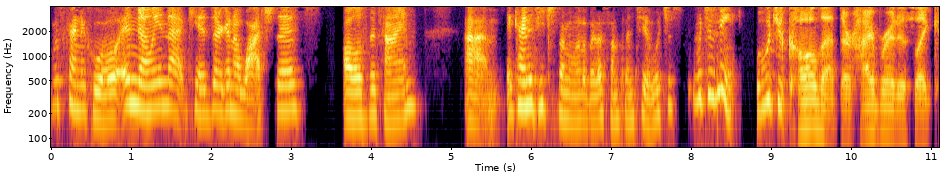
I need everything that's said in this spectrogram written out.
was kind of cool. And knowing that kids are gonna watch this all of the time, um, it kind of teaches them a little bit of something too, which is which is neat. what would you call that? Their hybrid is like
